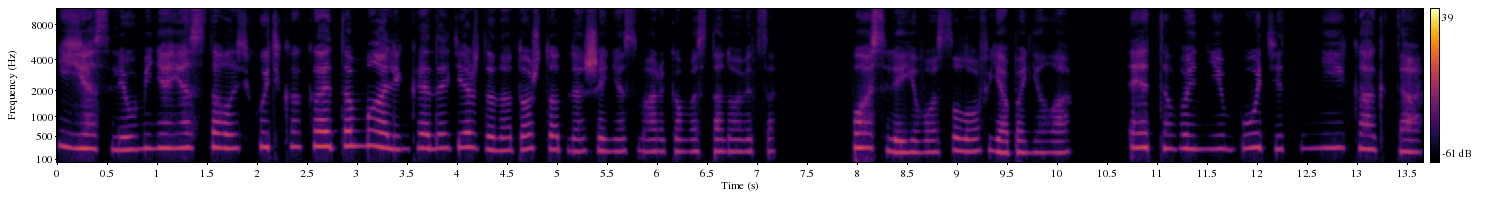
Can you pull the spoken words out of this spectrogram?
Если у меня и осталась хоть какая-то маленькая надежда на то, что отношения с Марком восстановятся, после его слов я поняла, этого не будет никогда.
